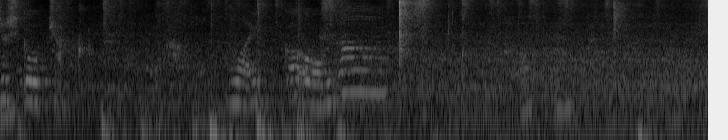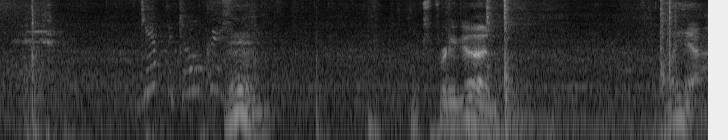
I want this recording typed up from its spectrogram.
just go check. Like, oh, goes on. Yep, it's all. Mmm. Looks pretty good. Oh, yeah.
